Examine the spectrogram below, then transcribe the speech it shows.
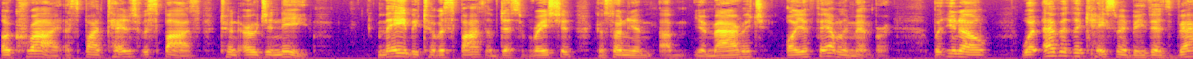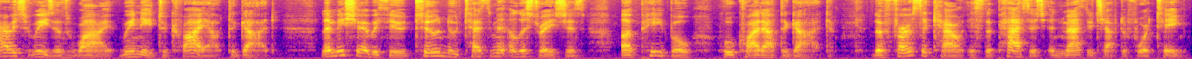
A cry, a spontaneous response to an urgent need. Maybe to a response of desperation concerning your, um, your marriage or your family member. But you know, whatever the case may be, there's various reasons why we need to cry out to God. Let me share with you two New Testament illustrations of people who cried out to God. The first account is the passage in Matthew chapter 14.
